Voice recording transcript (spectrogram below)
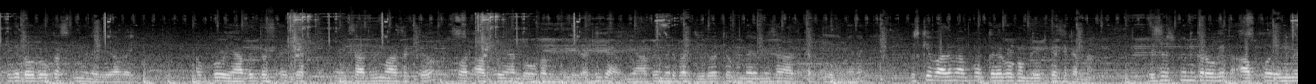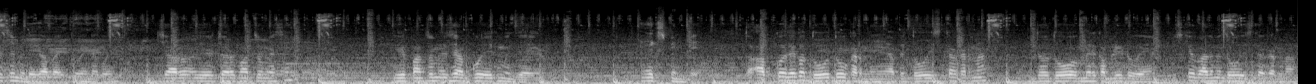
ठीक है दो दो का स्पिन लगेगा भाई। आपको यहाँ पे दस एक, एक साथ भी मार सकते हो और आपको यहाँ दो का भी मिलेगा। ठीक है यहाँ पे मेरे पास ज़ीरो है क्योंकि मेरे मिशन आज कर दिए थे मैंने। उसके बाद में आपको कलर को कंप्लीट कैसे करना जैसे स्पिन करोगे तो आपको इनमें से मिलेगा भाई कोई ना कोई। चारों ये चारों पाँचों में से ये पाँचों में से आपको एक मिल जाएगा। एक स्पिन पे। तो आपको देखो दो दो करने हैं यहाँ पे। दो इसका करना दो दो मेरे कंप्लीट हुए हैं। उसके बाद में दो इसका करना।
